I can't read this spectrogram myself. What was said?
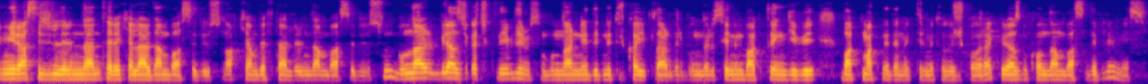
Miras sicillerinden, terekelerden bahsediyorsun, ahkam defterlerinden bahsediyorsun. Bunlar birazcık açıklayabilir misin? Bunlar nedir, ne tür kayıtlardır? Bunları senin baktığın gibi bakmak ne demektir metodolojik olarak? Biraz bu konudan bahsedebilir miyiz?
